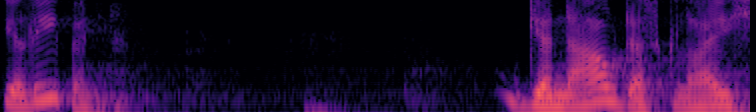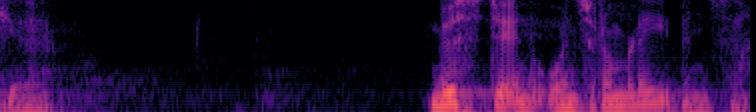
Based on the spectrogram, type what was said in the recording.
Ihr Lieben, genau das Gleiche müsste in unserem Leben sein.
